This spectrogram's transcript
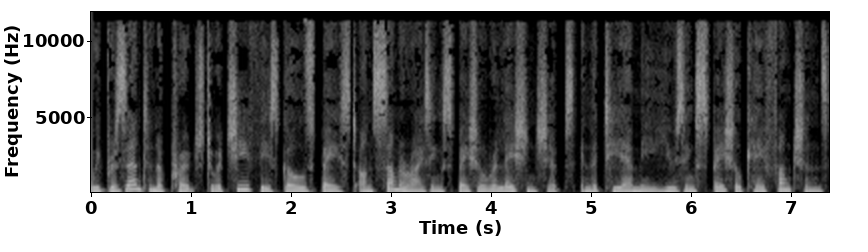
We present an approach to achieve these goals based on summarizing spatial relationships in the TME using spatial K functions,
